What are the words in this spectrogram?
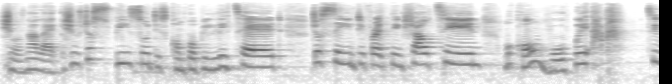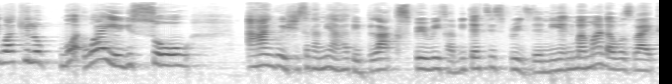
She was not like, she was just being so discombobulated, just saying different things, shouting. Mo kàn wò pé, "Ah, what- Why are you so angry? She said, I mean, I have a black spirit, I be dirty spirit. In me and in my mind, I was like,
